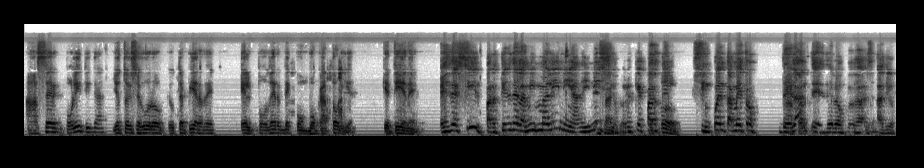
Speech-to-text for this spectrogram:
a hacer política, yo estoy seguro que usted pierde el poder de convocatoria que tiene es decir, partir de la misma línea de inicio, pero es que parte 50 metros delante de los... Adiós.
